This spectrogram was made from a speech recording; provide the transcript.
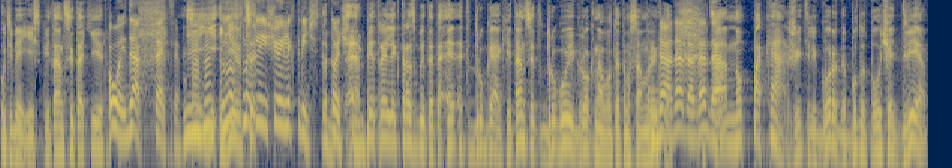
У тебя есть квитанции такие? Ой, да, кстати. И- и- Ну, в ЕРЦ смысле, еще электричество, точно. Э, Петроэлектросбыт это, э, это другая квитанция, это другой игрок на вот этом самом рынке. Да, да, да, да, да. А, но пока жители города будут получать две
